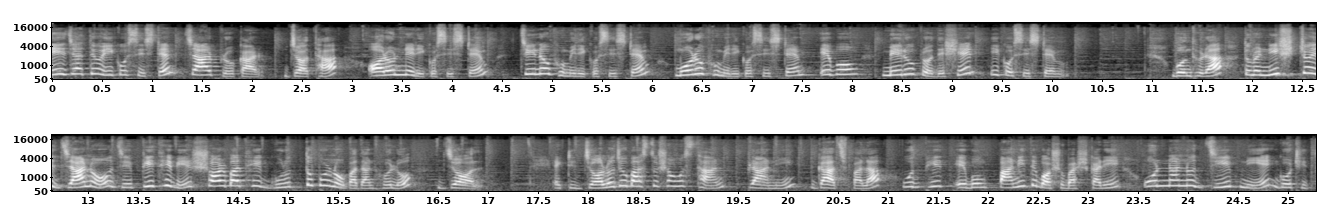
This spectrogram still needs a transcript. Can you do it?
এই জাতীয় ইকোসিস্টেম চার প্রকার, যথা অরণ্যের ইকোসিস্টেম, তৃণভূমির ইকোসিস্টেম মরুভূমির ইকোসিস্টেম এবং মেরু প্রদেশের ইকোসিস্টেম বন্ধুরা, তোমরা নিশ্চয় জানো যে পৃথিবীর সর্বাধিক গুরুত্বপূর্ণ উপাদান হল জল। একটি জলজ বাস্তু সংস্থান প্রাণী, গাছপালা, উদ্ভিদ এবং পানিতে বসবাসকারী অন্যান্য জীব নিয়ে গঠিত।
